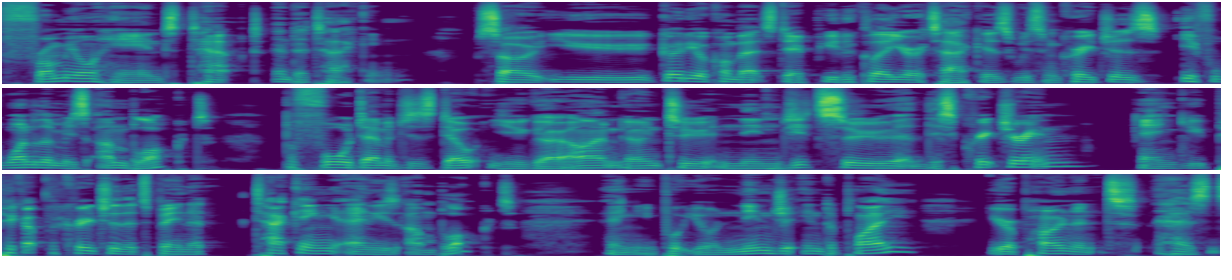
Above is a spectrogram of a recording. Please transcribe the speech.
from your hand, tapped and attacking. So you go to your combat step. You declare your attackers with some creatures. If one of them is unblocked before damage is dealt, you go. I'm going to ninjutsu this creature in, and you pick up the creature that's been attacking and is unblocked, and you put your ninja into play. Your opponent has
